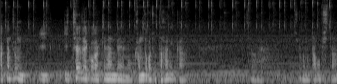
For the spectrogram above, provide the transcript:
약간 좀 이, 익혀야 될 것 같긴 한데 뭐 감도가 좋다 하니까. 자, 쭉 한번 따봅시다.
